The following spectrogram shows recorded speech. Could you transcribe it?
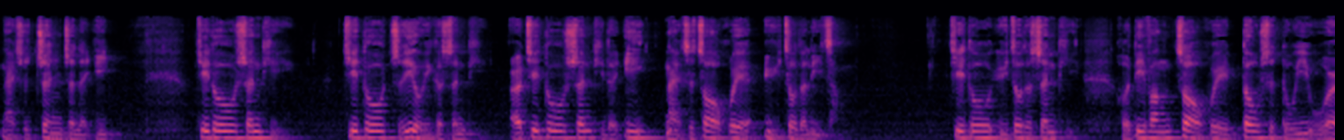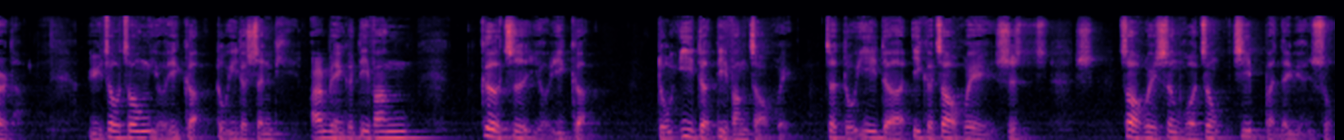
乃是真正的一，基督身体，基督只有一个身体，而基督身体的一乃是教会宇宙的立场。基督宇宙的身体和地方教会都是独一无二的。宇宙中有一个独一的身体，而每个地方各自有一个独一的地方教会。这独一的一个教会是教会生活中基本的元素。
